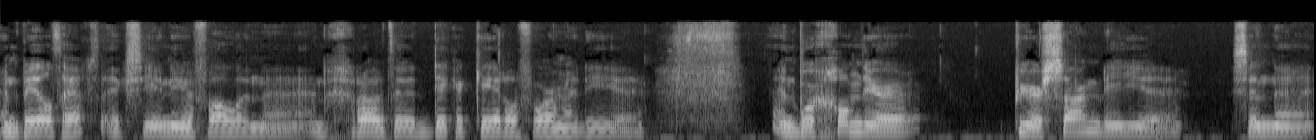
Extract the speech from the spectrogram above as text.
een beeld hebt. Ik zie in ieder geval een, uh, een grote, dikke kerel voor me die uh, een Bourgondier puur zang, die uh, zijn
